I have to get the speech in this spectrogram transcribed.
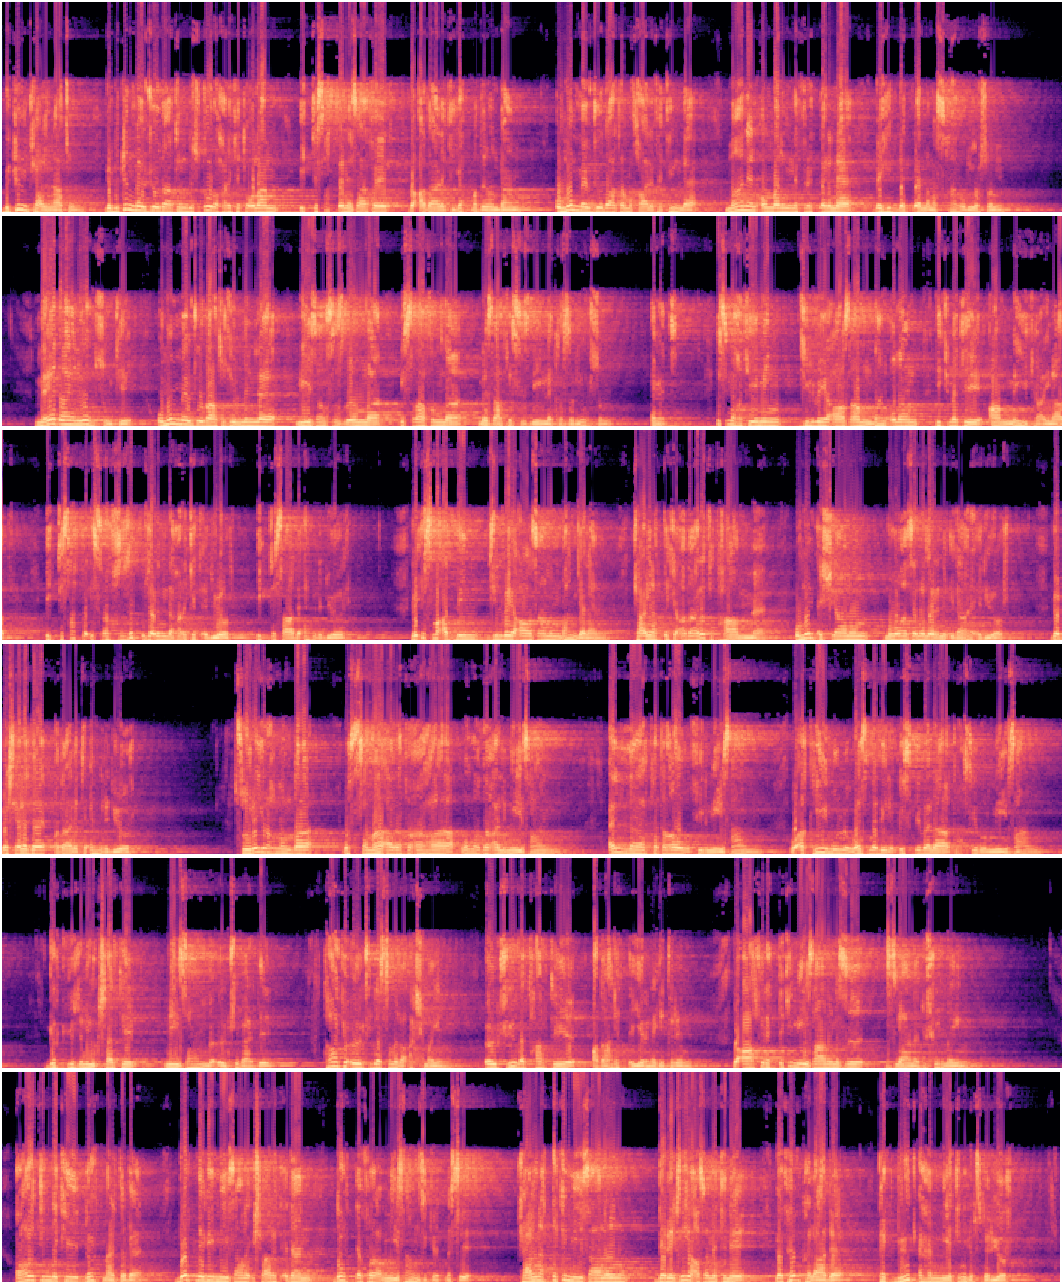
bütün kainatın ve bütün mevcudatın düsturu hareketi olan iktisat ve nezafet ve adaleti yapmadığından, umum mevcudata muhalefetinle, manen onların nefretlerine ve hiddetlerine mazhar oluyorsun. Neye dayanıyorsun ki, umum mevcudatı zulmünle, mizansızlığınla, israfınla, nezafetsizliğinle kızdırıyorsun? Evet, İsmi Hakim'in cilve-i azamından olan hikmeti amme-i kainat, iktisat ve israfsızlık üzerinde hareket ediyor, iktisadı emrediyor. Ve İsmi Adlin cilve-i azamından gelen, kainattaki adalet-i tamme, umum eşyanın muvazenelerini idare ediyor ve beşere de adaleti emrediyor. Sure-i Rahman'da وَالسَّمَاءَ رَفَعَهَا وَوَضَعَ الْمِيزَانِ أَلَّا تَتَغَوْ فِي الْمِيزَانِ وَاَقِيمُوا الْوَزْنَ بِالْقِسْطِ وَلَا تُخْسِرُوا الْمِيزَانِ Gökyüzünü yükseltip mizan ve ölçü verdi. Ta ki ölçüde sınırı aşmayın. Ölçüyü ve tartıyı adaletle yerine getirin. Ve ahiretteki mizanınızı ziyana düşürmeyin. Ayetindeki dört mertebe, dört nevi mizanı işaret eden dört defa mizan zikretmesi, kainattaki mizanın derece azametini ve fevkalade pek büyük ehemmiyetini gösteriyor.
